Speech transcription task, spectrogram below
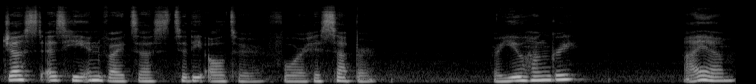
just as he invites us to the altar for his supper. Are you hungry? I am.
